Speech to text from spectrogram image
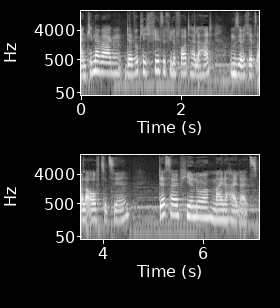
Ein Kinderwagen, der wirklich viel zu viele Vorteile hat, um sie euch jetzt alle aufzuzählen. Deshalb hier nur meine Highlights.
